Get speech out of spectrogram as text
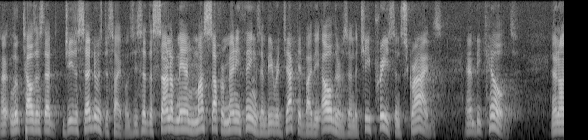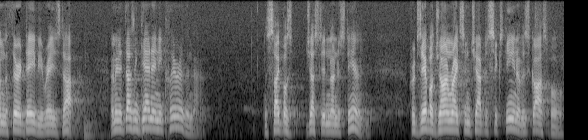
Uh, Luke tells us that Jesus said to his disciples, He said, The Son of Man must suffer many things and be rejected by the elders and the chief priests and scribes and be killed, and on the third day be raised up. I mean, it doesn't get any clearer than that. Disciples just didn't understand. For example, John writes in chapter 16 of his gospel,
